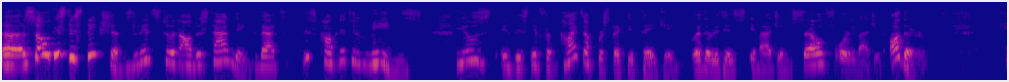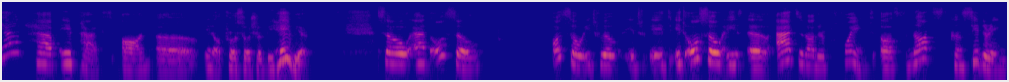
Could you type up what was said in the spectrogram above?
Uh, so, these distinctions leads to an understanding that these cognitive means used in these different kinds of perspective taking, whether it is imagine self or imagine other, can have impact on uh, you know pro-social behavior. So and also also it will it it, it also is uh, adds another point of not considering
